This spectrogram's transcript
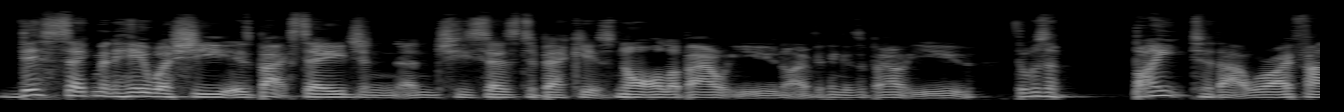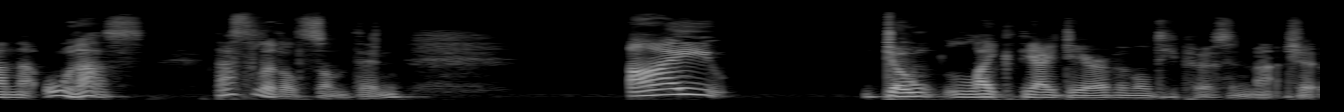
this segment here where she is backstage and, and she says to Becky, "It's not all about you. Not everything is about you." There was a bite to that where I found that, oh, that's that's a little something. I don't like the idea of a multi-person match at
